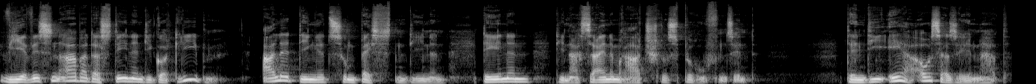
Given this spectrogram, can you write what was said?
Wir wissen aber, dass denen, die Gott lieben, alle Dinge zum Besten dienen, denen, die nach seinem Ratschluss berufen sind. Denn die er ausersehen hat,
